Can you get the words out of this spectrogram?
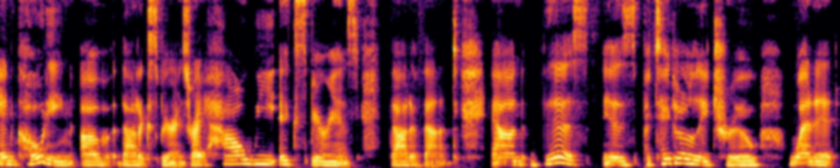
encoding of that experience, right? How we experienced that event, and this is particularly true when it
